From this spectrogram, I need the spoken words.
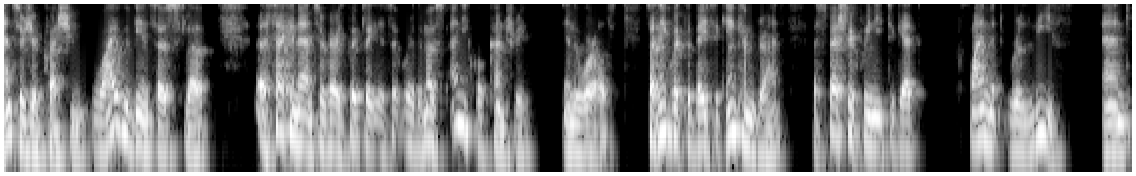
answers your question. Why have we been so slow? A second answer, very quickly, is that we're the most unequal country in the world. So I think with the basic income grant, especially if we need to get climate relief and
